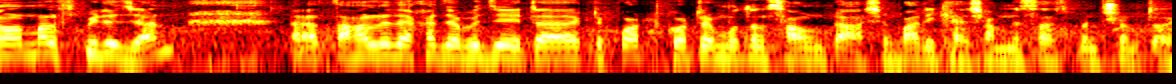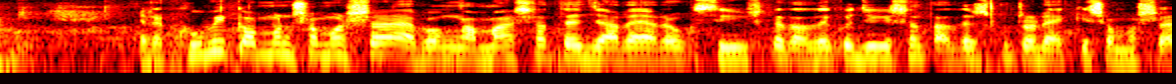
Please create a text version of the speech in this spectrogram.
নর্মাল স্পিডে যান তাহলে দেখা যাবে যে এটা একটা কট কটের মতন সাউন্ডটা আসে, বাড়ি খায় সামনে সাসপেনশনটা আর কি। এটা খুবই কমন সমস্যা এবং আমার সাথে যারা অ্যারক্স ইউজ করে তাদেরকেও জিজ্ঞেস তাদের স্কুটার একই সমস্যা।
